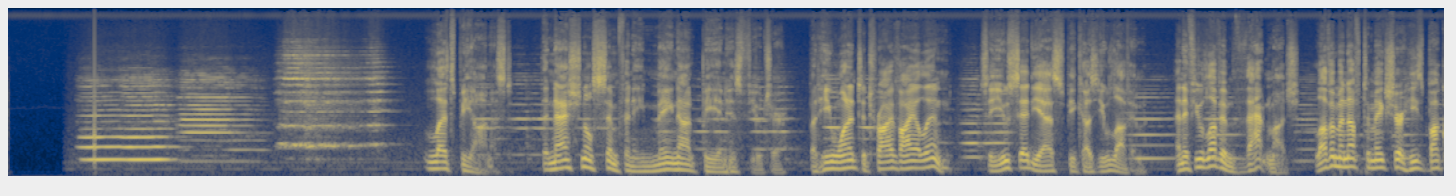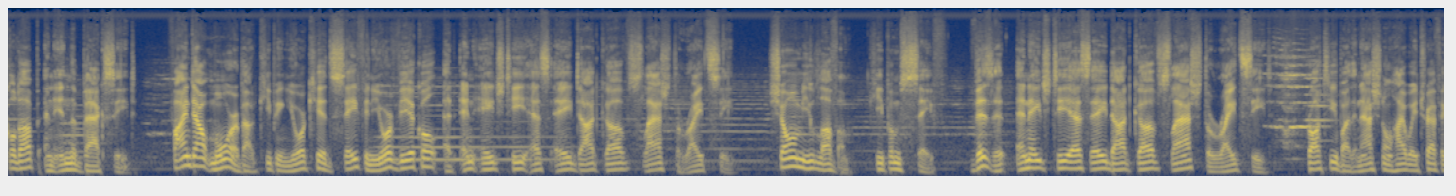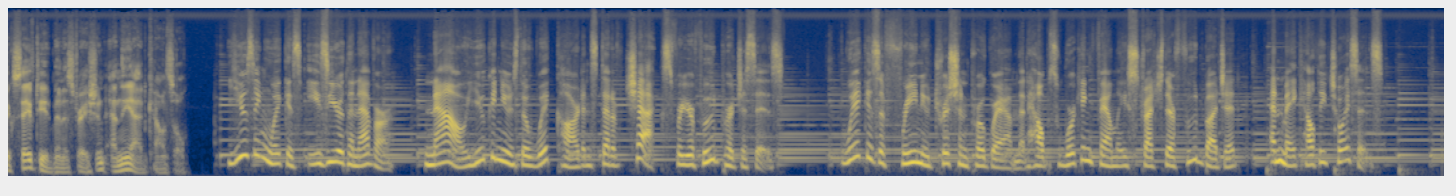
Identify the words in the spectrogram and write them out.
Let's be honest. The National Symphony may not be in his future, but he wanted to try violin. So you said yes because you love him. And if you love him that much, love him enough to make sure he's buckled up and in the back seat. Find out more about keeping your kids safe in your vehicle at nhtsa.gov slash the right seat. Show them you love them. Keep them safe. Visit nhtsa.gov slash the right seat. Brought to you by the National Highway Traffic Safety Administration and the Ad Council. Using WIC is easier than ever. Now you can use the WIC card instead of checks for your food purchases. WIC is a free nutrition program that helps working families stretch their food budget and make healthy choices.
